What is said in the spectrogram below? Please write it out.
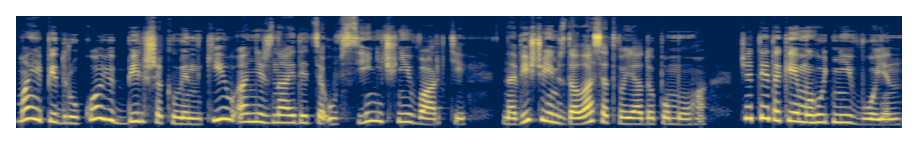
має під рукою більше клинків, аніж знайдеться у всій нічній варті. Навіщо їм здалася твоя допомога? Чи ти такий могутній воїн?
